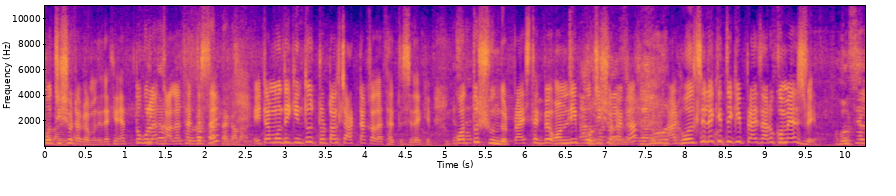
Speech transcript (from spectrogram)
পঁচিশশো টাকার মধ্যে। দেখেন এতগুলা কালার থাকতেছে। এটার মধ্যে কিন্তু টোটাল চারটা কালার থাকতেছে দেখেন। কত সুন্দর। প্রাইস থাকবে অনলি পঁচিশশো টাকা। আর হোলসেলের ক্ষেত্রে কি প্রাইস আরও কমে আসবে? হোলসেল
